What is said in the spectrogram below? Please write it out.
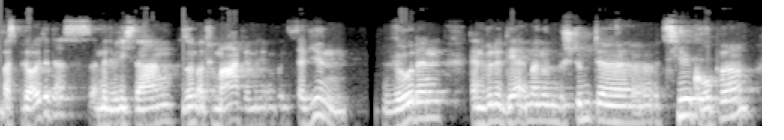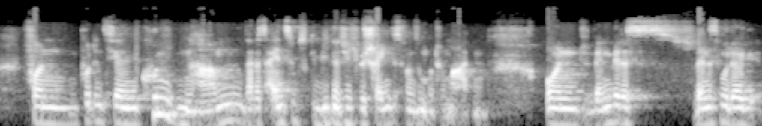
was bedeutet das? Damit will ich sagen, so ein Automat, wenn wir den irgendwo installieren würden, dann würde der immer nur eine bestimmte Zielgruppe von potenziellen Kunden haben, da das Einzugsgebiet natürlich beschränkt ist von so einem Automaten. Und wenn wir das, wenn das Modell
